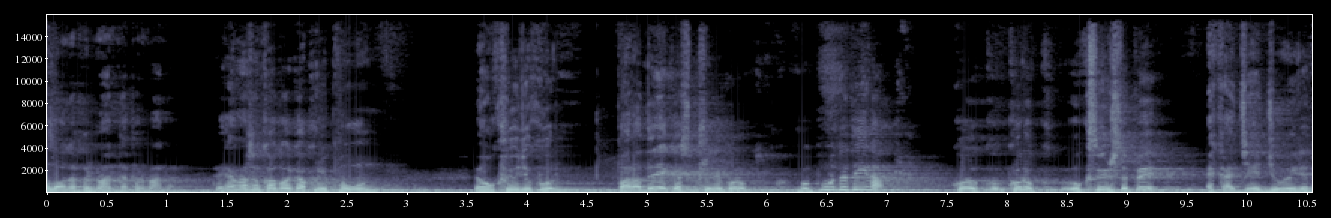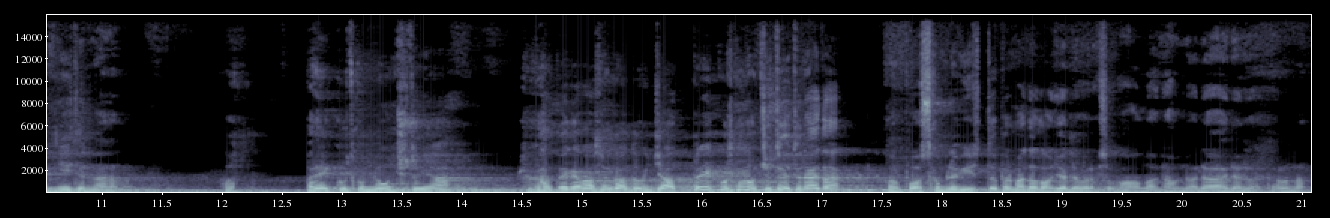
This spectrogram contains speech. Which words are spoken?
Allahun e përmend, e përmend. Pejgamberi sa sallam ka dalë ka kry punë, e u kthy dikur para drekës, kry dikur më punët e tina. Kur, kur, kur u, u kthy n'shtëpi, e ka gjetë Xhuvejrijen në të njëjtin vend. Thot, prej kur të kam lonë që të ja, që ka të ka mërësën ka dojë gjatë, prej kur të kam lonë që ti je tu nejt a, tha po, s'kam lëviz. Tu përmend Allahun xhele ve ala. Subhanallahu, alhamdulillah, la ilaha illallah.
